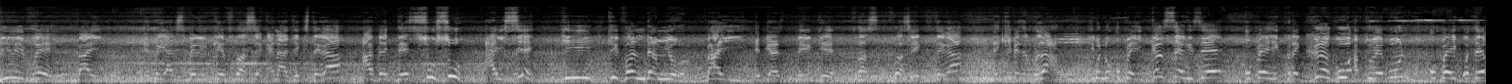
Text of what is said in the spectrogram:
li livre bay, e peyi an disperike, franse, kanadye, etc. avèk de sou-sou haisye ki vandam yo bay, e peyi an disperike, franse, etc. E ki bezè nou la, ki moun nou ou peyi kanserize, ou peyi kote kre gou ap touve moun, ou peyi kote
